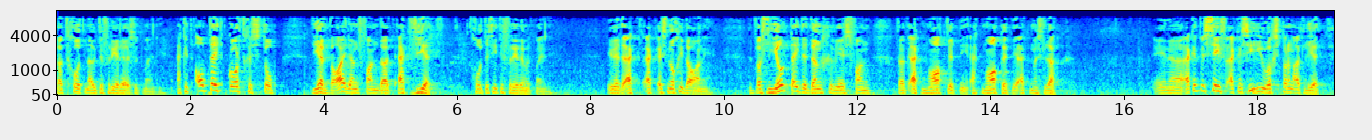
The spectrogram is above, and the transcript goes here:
dat God nou tevrede is met my nie. Ek het altyd kort gestop dier daai ding van dat ek weet, God is nie tevrede met my nie. Jy weet, ek, ek is nog nie daar nie. Dit was die heel tyd die ding gewees van, dat ek maak dit nie, ek maak dit nie, ek misluk. En uh, ek het besef, ek is hierdie hoogspring atleet.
